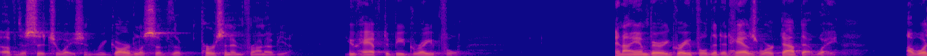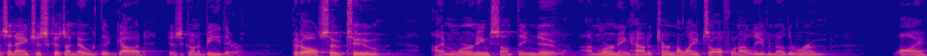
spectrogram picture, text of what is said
of the situation, regardless of the person in front of you. You have to be grateful. And I am very grateful that it has worked out that way. I wasn't anxious because I know that God is going to be there. But also, too, I'm learning something new. I'm learning how to turn the lights off when I leave another room. Why?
